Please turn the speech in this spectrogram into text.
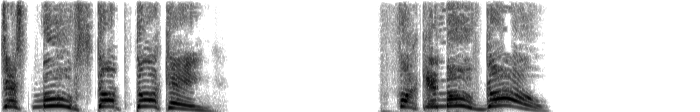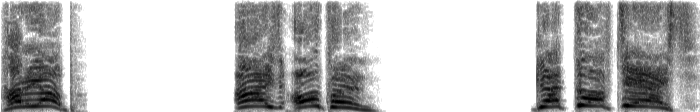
Just move, stop talking! Fucking move, go! Hurry up! Eyes open! Готовьтесь!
